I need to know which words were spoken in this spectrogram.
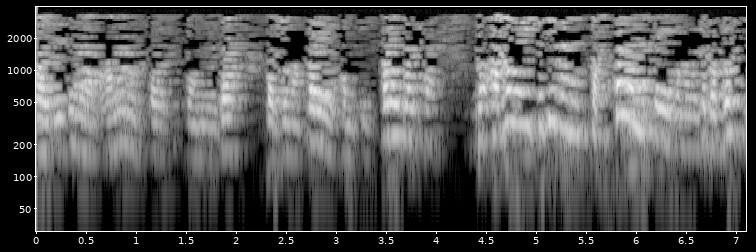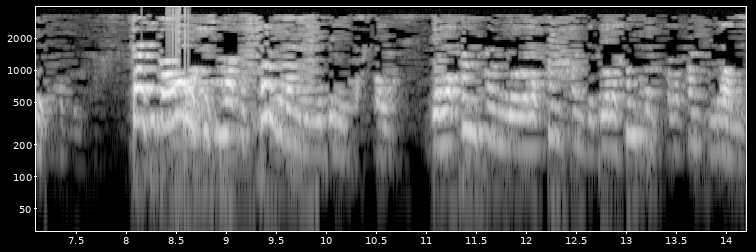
او د دې نه افغانانو پوهنتون دا ترجمه کړې هم چې کړې ده نو هغه یې په دې باندې تخپله نه کوي کومه ده بس تاسو باور وکړئ چې ما په فرض باندې لیدلې تخپله د رقم کم یو رقم کم د رقم کم رقم کم راځي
